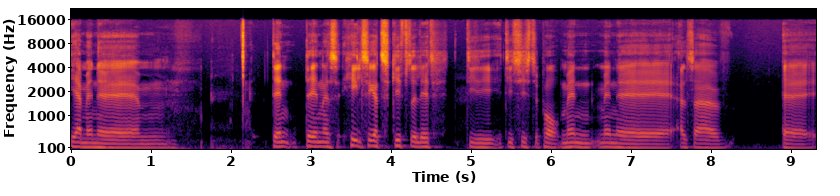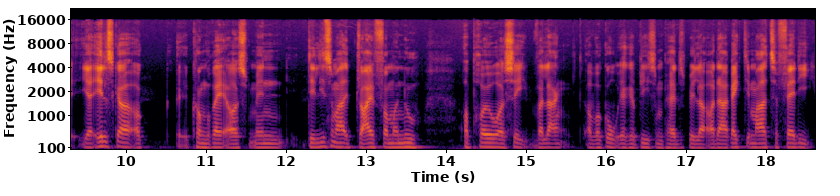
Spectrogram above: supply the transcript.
Jamen, øh, den, den er helt sikkert skiftet lidt de, de sidste par år, men, men øh, altså, øh, jeg elsker at øh, konkurrere også, men det er lige så meget et drive for mig nu at prøve at se, hvor langt og hvor god jeg kan blive som paddespiller, og der er rigtig meget at tage fat i,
